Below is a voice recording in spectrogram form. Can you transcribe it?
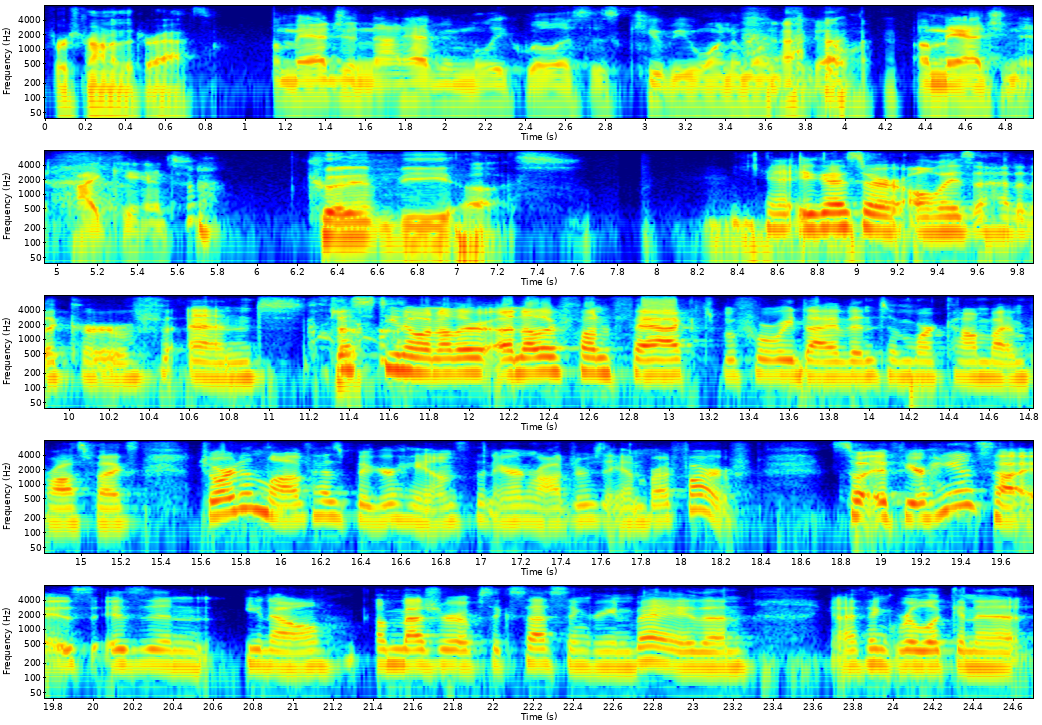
first round of the draft. Imagine not having Malik Willis as QB one a month ago. Imagine it. I can't. Couldn't be us. Yeah, you guys are always ahead of the curve. And just, you know, another another fun fact before we dive into more combine prospects, Jordan Love has bigger hands than Aaron Rodgers and Brett Favre. So if your hand size isn't, you know, a measure of success in Green Bay, then you know, I think we're looking at,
